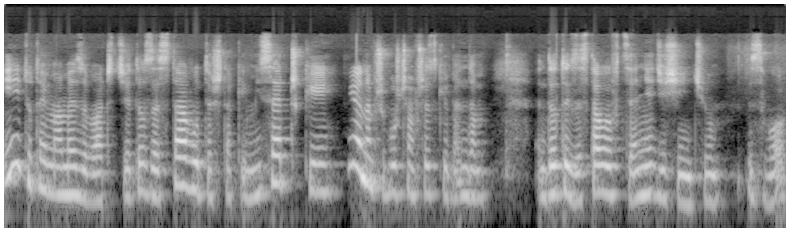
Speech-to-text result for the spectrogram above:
I tutaj mamy, zobaczcie, do zestawu też takie miseczki. I one przypuszczam wszystkie będą do tych zestawów w cenie 10 zł.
